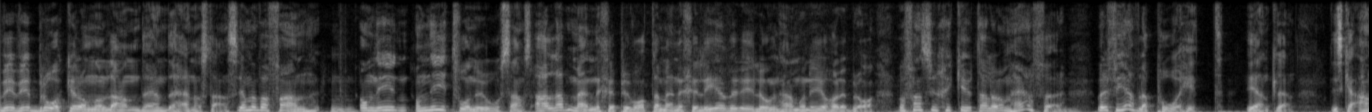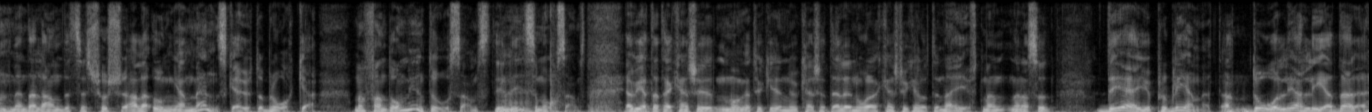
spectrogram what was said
Vi, vi bråkar om någon landände här någonstans. Ja men vad fan, mm. om, ni, om ni två nu är osams, alla människor, privata människor lever i lugn harmoni och har det bra. Vad fan ska vi skicka ut alla de här för? Mm. Vad är det för jävla påhitt egentligen? Vi ska använda landets resurser. Alla unga män ska ut och bråka. Men fan, de är ju inte osams. Det är Nej. ni som är osams. Jag vet att jag kanske, många tycker nu kanske, eller några kanske tycker det låter naivt. Men, men alltså, det är ju problemet. Att mm. dåliga ledare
